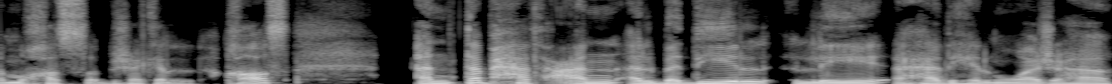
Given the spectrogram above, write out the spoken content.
مخصص بشكل خاص أن تبحث عن البديل لهذه المواجهة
